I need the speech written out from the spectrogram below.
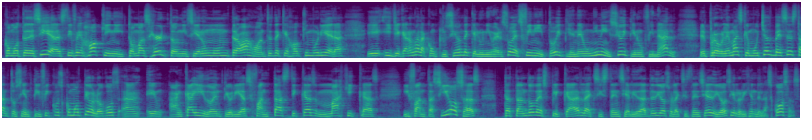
como te decía, Stephen Hawking y Thomas Herton hicieron un trabajo antes de que Hawking muriera y, llegaron a la conclusión de que el universo es finito y tiene un inicio y tiene un final. El problema es que muchas veces tanto científicos como teólogos han, eh, han caído en teorías fantásticas, mágicas y fantasiosas tratando de explicar la existencialidad de Dios o la existencia de Dios y el origen de las cosas.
